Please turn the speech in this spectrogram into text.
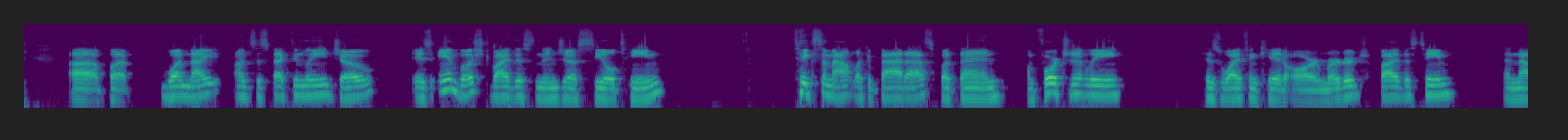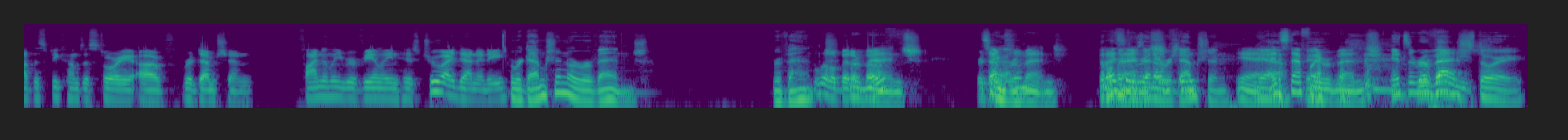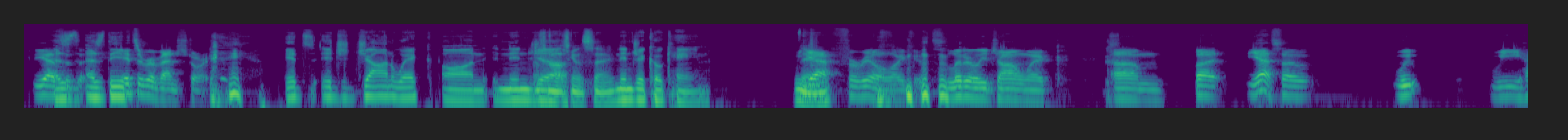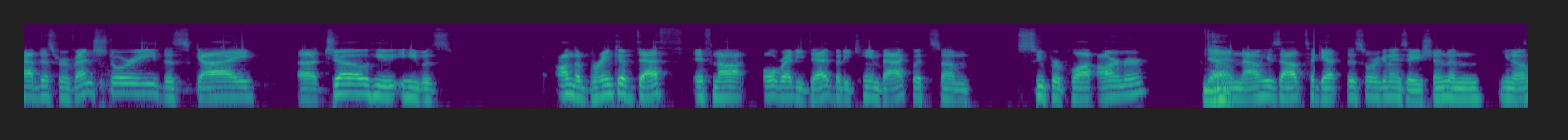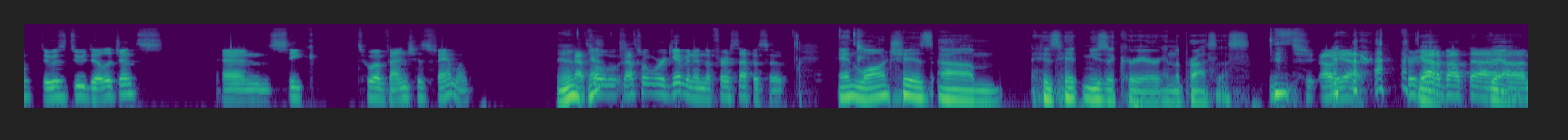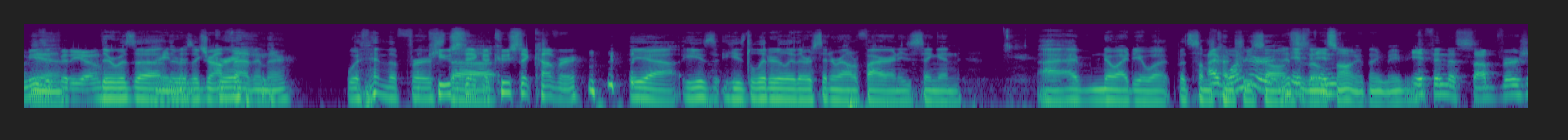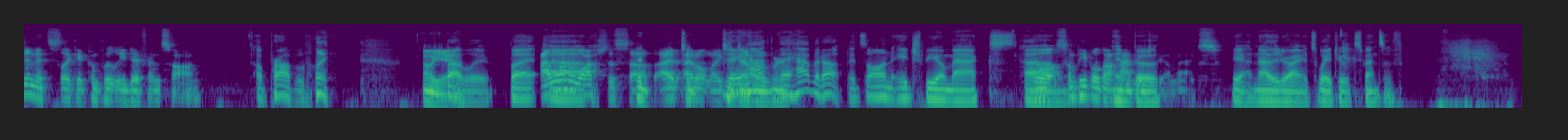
Uh, but one night, unsuspectingly, Joe is ambushed by this ninja SEAL team, takes him out like a badass, but then, unfortunately, his wife and kid are murdered by this team. And now this becomes a story of redemption finally revealing his true identity. redemption or revenge. Revenge. A little bit of Revenge. both. It's Redemption. revenge. I Did don't I think say there's any redemption? redemption. Yeah, it's definitely yeah. revenge. It's a Revenge. revenge story. Yes, as it's, as the it's a revenge story. it's it's John Wick on That's what I was gonna say. ninja cocaine. Yeah. for real. Like it's literally John Wick. Um, but yeah, so we we have this revenge story. This guy, uh, Joe, he he was on the brink of death, if not already dead, but he came back with some super plot armor. Yeah. and now he's out to get this organization and you know do his due diligence and seek to avenge his family Yeah. that's Yeah. what that's what we're given in the first episode and launch his um his hit music career in the process. oh yeah forgot Yeah. about that Yeah. uh, music Yeah. video There was a Right, there was a drop great that in there. within the first Acoustic, uh, acoustic cover. Yeah, he's he's literally they were sitting around a fire and he's singing. I, I have no idea what, but some I country song. It's if his own in- song, I think. Maybe. if in the sub version it's like a completely different song Oh, probably, oh yeah. probably. But i want uh, to watch the sub I, I don't like to They it have over. they have it up. It's on HBO Max. Um, well some people don't have both. hbo max Yeah, neither do I. It's way too expensive.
